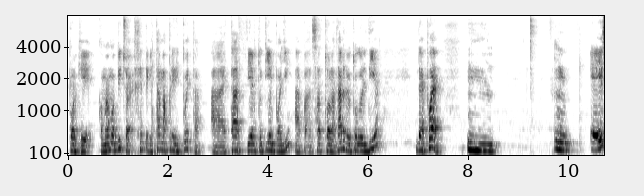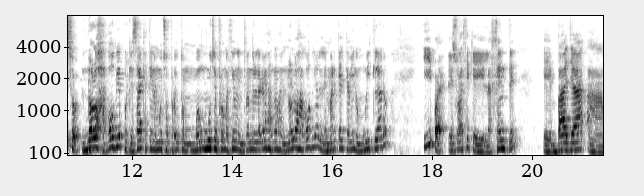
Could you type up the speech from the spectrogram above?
porque, como hemos dicho, hay gente que está más predispuesta a estar cierto tiempo allí, a pasar toda la tarde o todo el día. Después, mm, mm, eso no los agobia porque sabes que tienen muchos productos, mucha información entrando en la cabeza, entonces no los agobia, les marca el camino muy claro y pues eso hace que la gente eh, vaya a...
